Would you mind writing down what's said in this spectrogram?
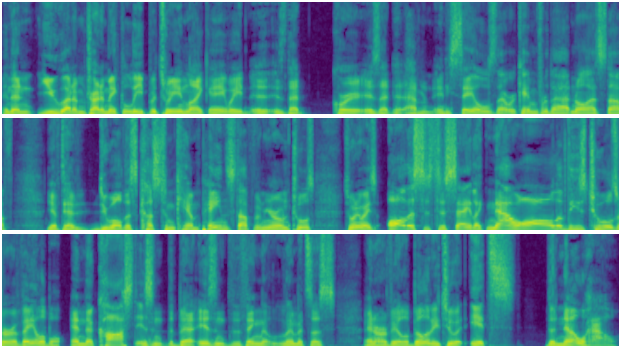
and then you got to try to make the leap between like hey wait is that is that having any sales that were came for that and all that stuff. You have to have, do all this custom campaign stuff and your own tools. So, anyways, all this is to say, like now all of these tools are available, and the cost isn't the be- isn't the thing that limits us and our availability to it. It's the know how.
